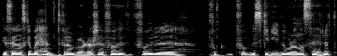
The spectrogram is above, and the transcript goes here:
skal jeg se, Nå skal jeg bare hente fram Word her, så jeg får, får, uh, får, får, beskrive hvordan den ser ut.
